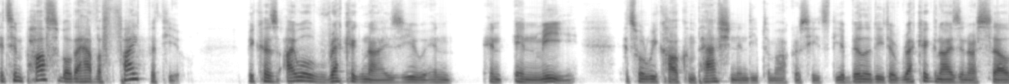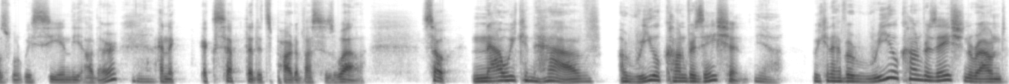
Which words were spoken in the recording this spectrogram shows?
it's impossible to have a fight with you because I will recognize you in, in, in me. It's what we call compassion in deep democracy. It's the ability to recognize in ourselves what we see in the other yeah. and accept that it's part of us as well. So now we can have a real conversation. Yeah. We can have a real conversation around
